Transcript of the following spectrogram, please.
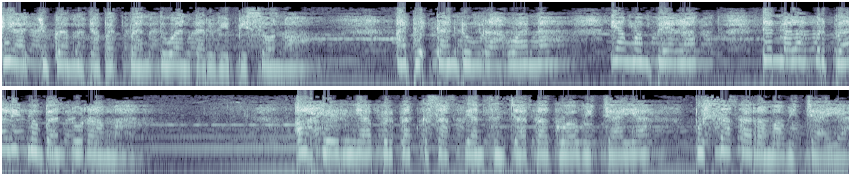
Dia juga mendapat bantuan dari Wibisono, adik kandung Rahwana yang membelot dan malah berbalik membantu Rama. Akhirnya berkat kesaktian senjata Goa Wijaya, pusaka Rama Wijaya,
